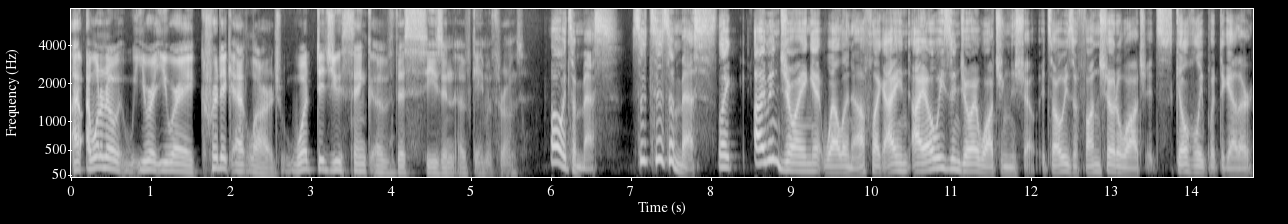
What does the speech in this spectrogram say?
I, I want to know you were you were a critic at large. What did you think of this season of Game of Thrones? Oh, it's a mess. It's, it's, it's a mess. Like, I'm enjoying it well enough. Like, I, I always enjoy watching the show. It's always a fun show to watch. It's skillfully put together.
